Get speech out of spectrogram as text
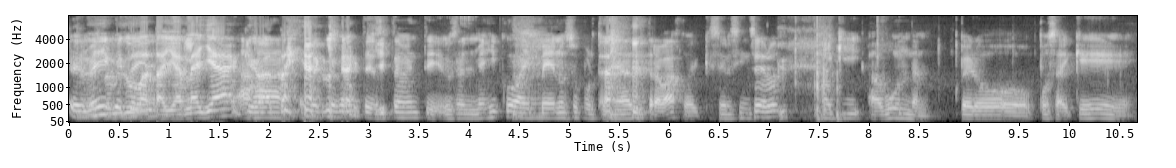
En no es lo mismo te- batallarle allá que Ajá, batallarle exactamente, aquí. exactamente. O sea, en México hay menos oportunidades de trabajo, hay que ser sinceros. Aquí abundan, pero pues hay que,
